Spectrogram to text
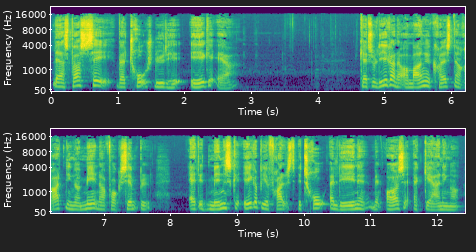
Lad os først se, hvad troslydighed ikke er. Katolikkerne og mange kristne retninger mener for eksempel, at et menneske ikke bliver frelst ved tro alene, men også af gerninger –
